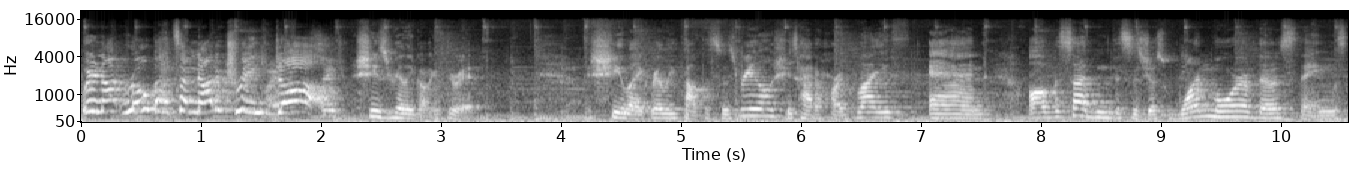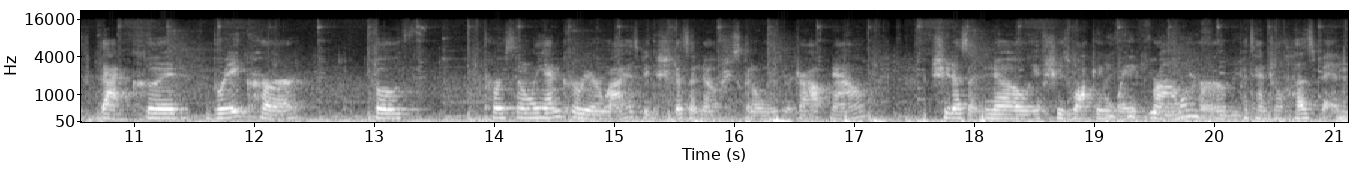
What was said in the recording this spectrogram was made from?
We're not robots. I'm not a trained dog. She's really going through it. She like really thought this was real. She's had a hard life and all of a sudden this is just one more of those things that could break her both personally and career-wise because she doesn't know if she's going to lose her job now. She doesn't know if she's walking away from her potential husband.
